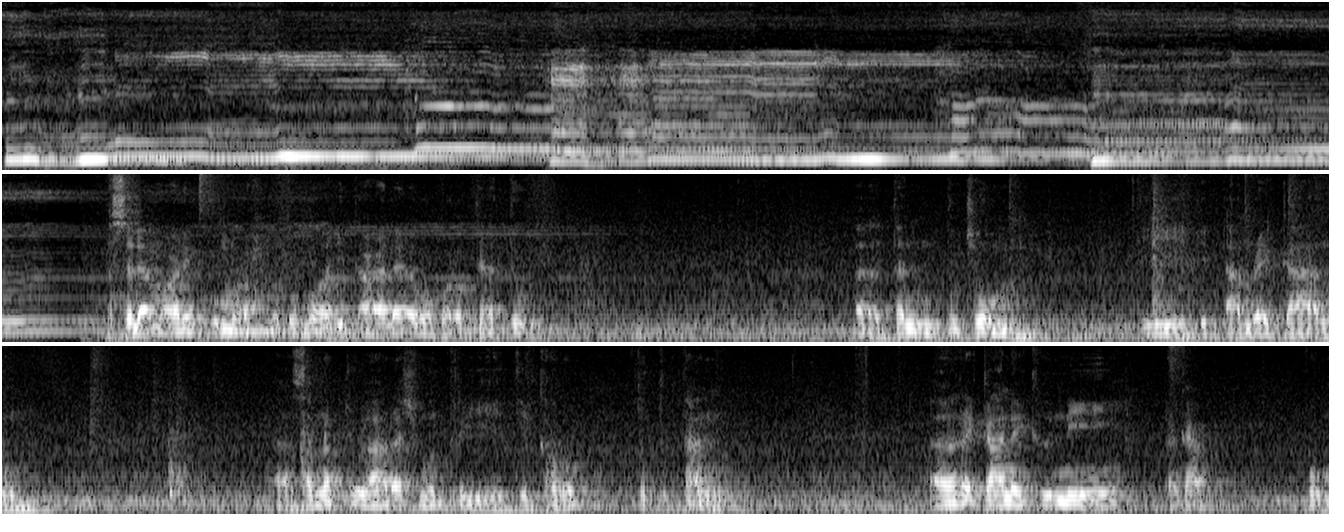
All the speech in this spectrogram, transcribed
Assalamualaikum warahmatullahi taala wabarakatuh ท่านผู้ชมที่ติดตามรายการสำนักจุฬาราชมนตรีที่เคารพทุกๆทท่าน รายการในคืนนี้นะครับ ผม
